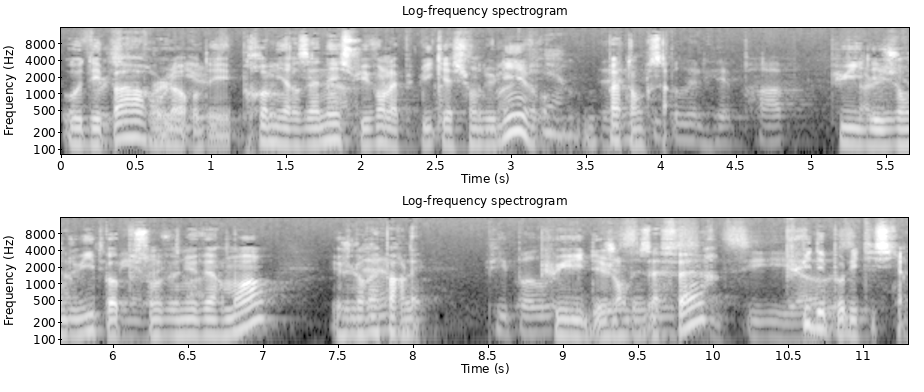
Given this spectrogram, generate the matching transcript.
Au départ, lors des premières années suivant la publication du livre, pas tant que ça. Puis les gens du hip-hop sont venus vers moi et je leur ai parlé. Puis des gens des affaires, puis des politiciens.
